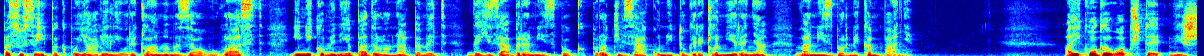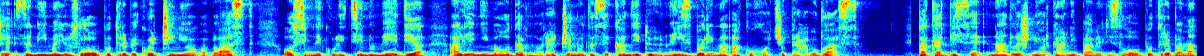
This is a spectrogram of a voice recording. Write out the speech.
pa su se ipak pojavili u reklamama za ovu vlast i nikome nije padalo na pamet da ih zabrani zbog protivzakonitog reklamiranja van izborne kampanje. A i koga uopšte više zanimaju zloupotrebe koje čini ova vlast, osim nekolicinu medija, ali je njima odavno rečeno da se kandiduju na izborima ako hoće pravo glasa. Pa kad bi se nadležni organi bavili zloupotrebama,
